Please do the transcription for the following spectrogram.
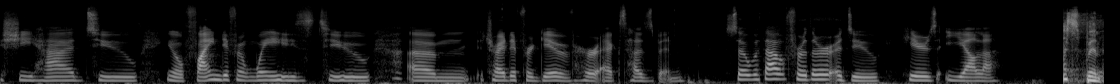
she had to, you know, find different ways to um, try to forgive her ex husband. So without further ado, here's Iyanla. I spent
